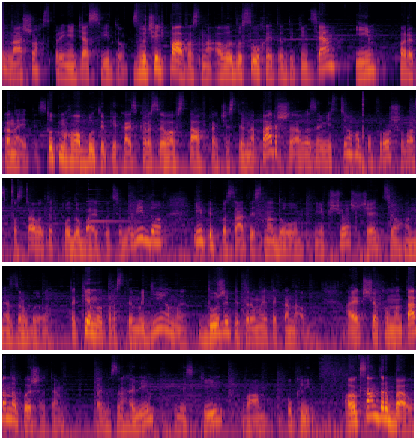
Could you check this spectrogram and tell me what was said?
нашого сприйняття світу. Звучить пафосно, але дослухайте до кінця і переконайтесь. Тут могла бути б якась красива вставка, частина перша, але замість цього попрошу вас поставити вподобайку цьому відео і підписатись на долу, якщо ще цього не зробили. Такими простими діями дуже підтримайте канал. А якщо коментар напишете, так взагалі низький вам уклін. Олександр Бел.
